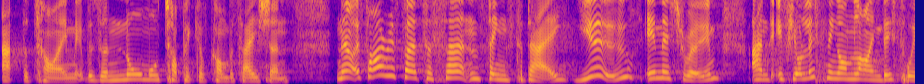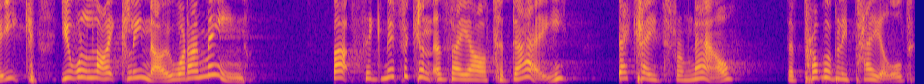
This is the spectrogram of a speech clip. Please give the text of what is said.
at the time. It was a normal topic of conversation. Now, if I refer to certain things today, you in this room, and if you're listening online this week, you will likely know what I mean. But significant as they are today, decades from now, they've probably paled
